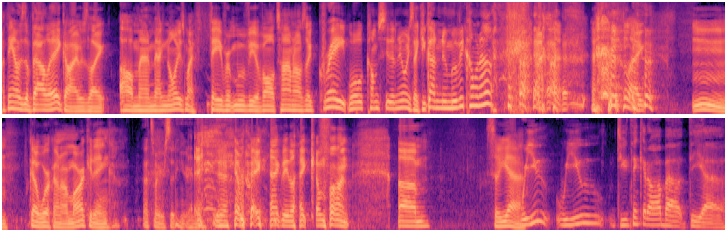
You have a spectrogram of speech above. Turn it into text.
I think I was the valet guy. who was like, "Oh man, Magnolia is my favorite movie of all time." And I was like, "Great, well, come see the new one." He's like, "You got a new movie coming out?" like, mm, got to work on our marketing. That's why you're sitting here. Today. Yeah. right, exactly. Like, come on. Um, so yeah, Were you were you do you think at all about the uh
